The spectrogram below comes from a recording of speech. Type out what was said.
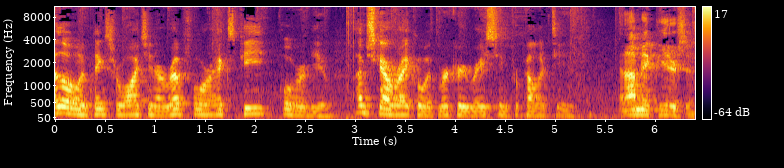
Hello and thanks for watching our Rev4 XP overview. I'm Scott Reichow with Mercury Racing Propeller Team. And I'm Nick Petersen.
